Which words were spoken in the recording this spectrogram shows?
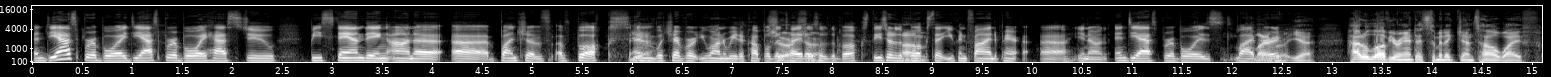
than diaspora boy, diaspora boy has to be standing on a, a bunch of, of books Yeah. and whichever you want to read a couple of the Sure, titles sure. of the books. These are the Um, books that you can find appar- uh, you know in diaspora boys library. Library, yeah. How to Love Your Anti-Semitic Gentile Wife,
